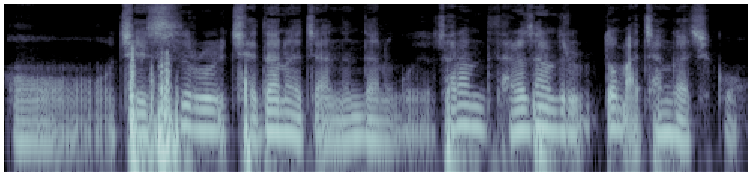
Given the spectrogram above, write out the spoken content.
어, 제 스스로를 재단하지 않는다는 거예요. 사람 다른 사람들도 마찬가지고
